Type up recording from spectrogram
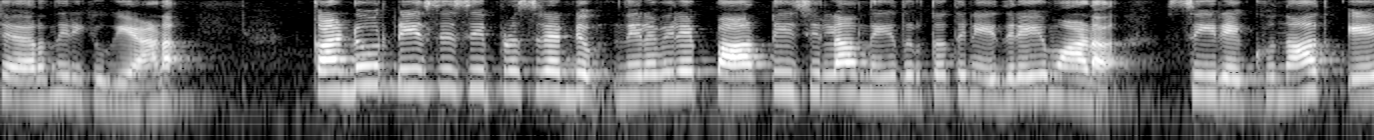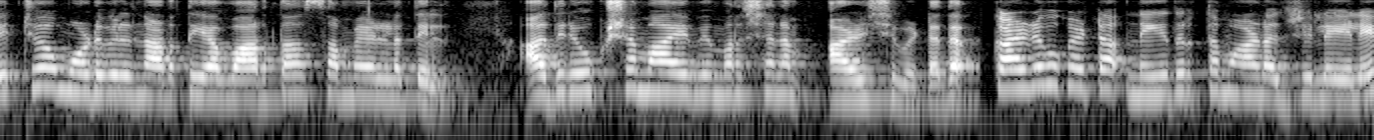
ചേർന്നിരിക്കുകയാണ്. കണ്ണൂർ ഡി സി സി പ്രസിഡന്റും നിലവിലെ പാർട്ടി ജില്ലാ നേതൃത്വത്തിനെതിരെയുമാണ് സി രഘുനാഥ് ഏറ്റവും ഒടുവിൽ നടത്തിയ വാർത്താ സമ്മേളനത്തിൽ അതിരൂക്ഷമായ വിമർശനം അഴിച്ചുവിട്ടത്. കഴിവുകെട്ട നേതൃത്വമാണ് ജില്ലയിലെ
